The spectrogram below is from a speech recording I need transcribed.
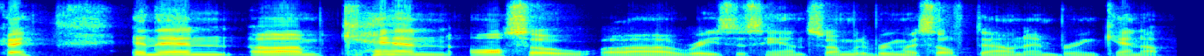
Okay. And then um, Ken also uh, raised his hand, so I'm going to bring myself down and bring Ken up.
